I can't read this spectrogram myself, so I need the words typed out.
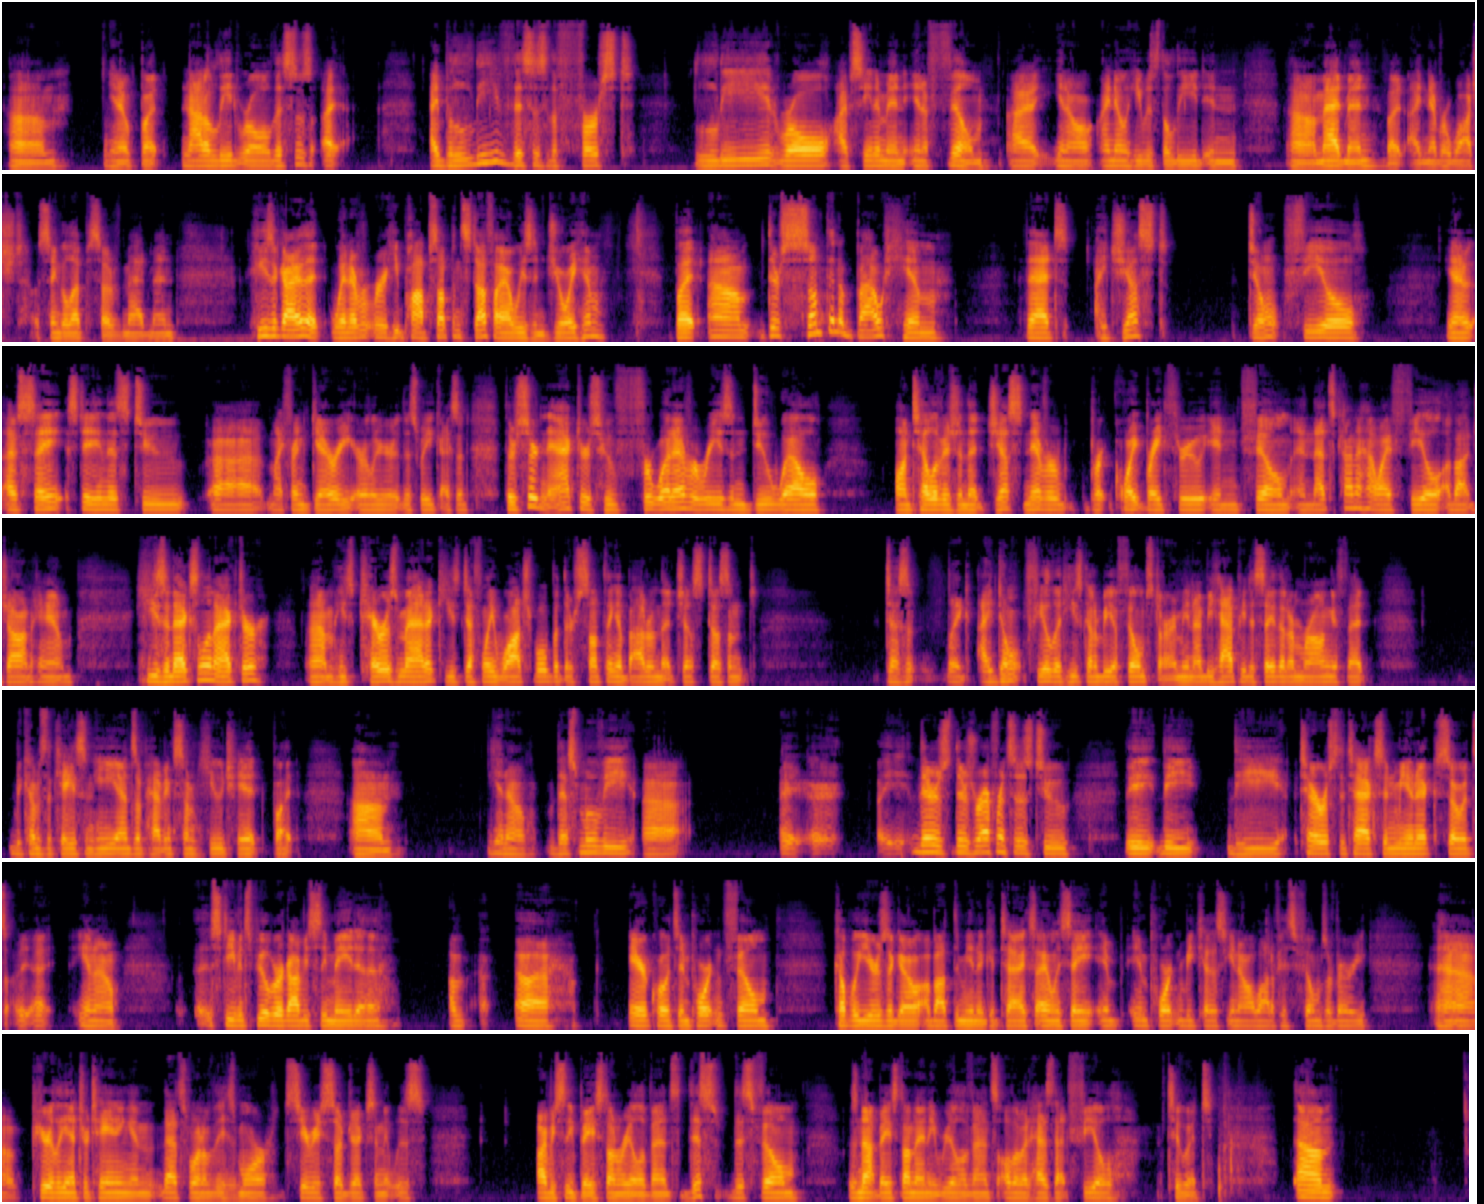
um, you know, but not a lead role. This is I, I believe this is the first lead role I've seen him in in a film. I, you know, I know he was the lead in uh, Mad Men, but I never watched a single episode of Mad Men. He's a guy that whenever he pops up and stuff, I always enjoy him. But um, there's something about him that I just don't feel. You know, I was say stating this to uh, my friend Gary earlier this week. I said there's certain actors who, for whatever reason, do well on television that just never br- quite break through in film, and that's kind of how I feel about Jon Hamm. He's an excellent actor. Um, he's charismatic. He's definitely watchable, but there's something about him that just doesn't doesn't like I don't feel that he's going to be a film star. I mean, I'd be happy to say that I'm wrong if that becomes the case and he ends up having some huge hit, but um you know, this movie uh there's there's references to the the the terrorist attacks in Munich, so it's uh, you know, Steven Spielberg obviously made a, a, a air quotes important film a couple years ago about the Munich attacks. I only say important because you know a lot of his films are very uh, purely entertaining, and that's one of his more serious subjects. And it was obviously based on real events. This this film was not based on any real events, although it has that feel to it. Um,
